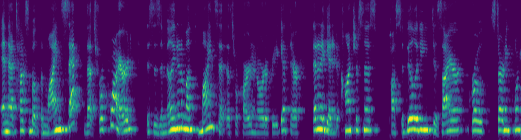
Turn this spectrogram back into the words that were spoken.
And that talks about the mindset that's required. This is a million in a month mindset that's required in order for you to get there. Then I get into consciousness, possibility, desire, growth, starting point,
